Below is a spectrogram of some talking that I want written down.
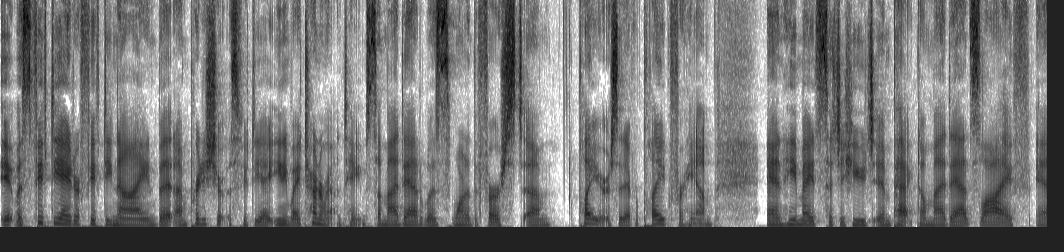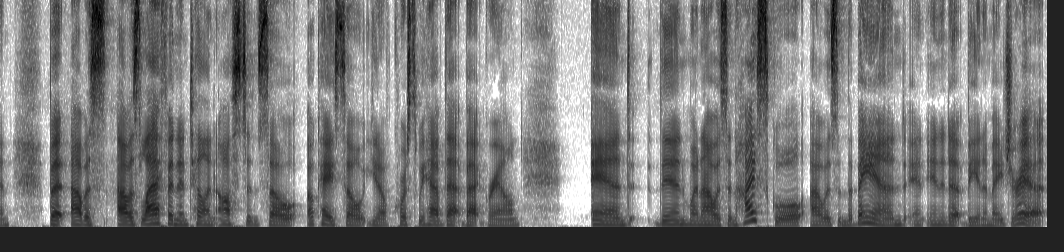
it was 58 or 59, but I'm pretty sure it was 58. Anyway, turnaround team. So my dad was one of the first um, players that ever played for him, and he made such a huge impact on my dad's life. And but I was I was laughing and telling Austin, so okay, so you know, of course we have that background. And then when I was in high school, I was in the band and ended up being a majorette.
